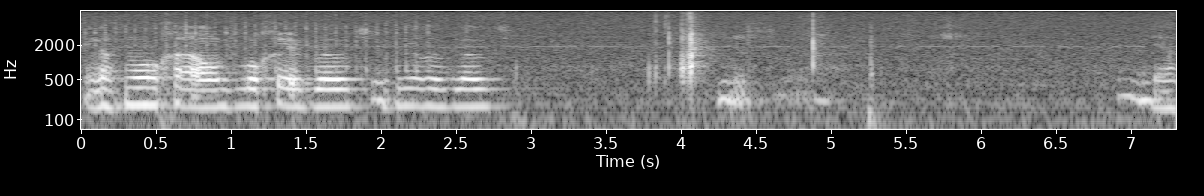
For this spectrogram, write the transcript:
Ik ga morgen al een vlog geüpload, een video geüpload ja.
